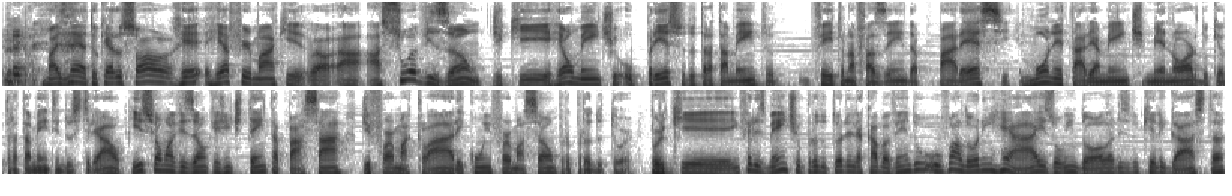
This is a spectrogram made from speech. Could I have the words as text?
beleza. Mas, Neto, eu quero só re reafirmar que a, a sua visão de que realmente o preço do tratamento feito na fazenda parece monetariamente menor do que o tratamento industrial, isso é uma visão que a gente tenta passar de forma clara e com informação para o produtor. Porque, infelizmente, o produtor ele acaba vendo o valor em reais ou em dólares do que ele gasta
